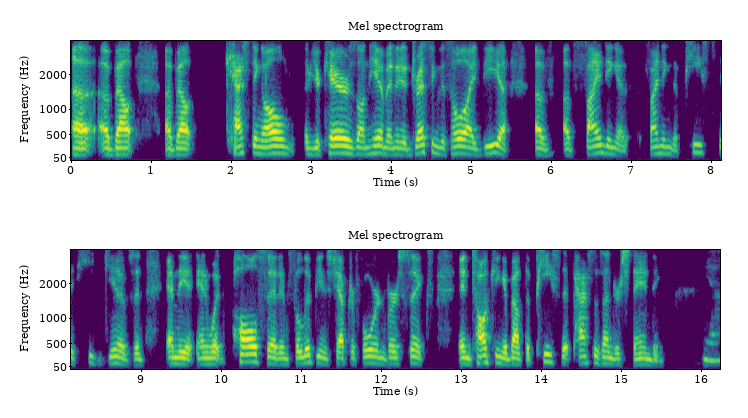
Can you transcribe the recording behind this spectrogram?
uh, about about casting all of your cares on him and addressing this whole idea of of finding a finding the peace that he gives and and the and what paul said in philippians chapter 4 and verse 6 and talking about the peace that passes understanding. Yeah.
